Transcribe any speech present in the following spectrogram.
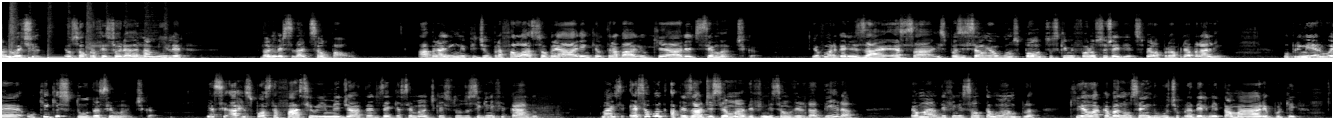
Boa noite, eu sou a professora Ana Miller, da Universidade de São Paulo. A Abralim me pediu para falar sobre a área em que eu trabalho, que é a área de semântica. Eu vou organizar essa exposição em alguns pontos que me foram sugeridos pela própria Abralim. O primeiro é o que, que estuda a semântica? E a, a resposta fácil e imediata é dizer que a semântica estuda o significado. Mas essa, é apesar de ser uma definição verdadeira, é uma definição tão ampla que ela acaba não sendo útil para delimitar uma área, porque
